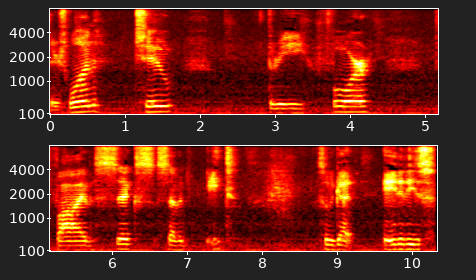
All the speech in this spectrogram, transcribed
There's one, two, three, four, five, six, seven, eight. So we got eight of these,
